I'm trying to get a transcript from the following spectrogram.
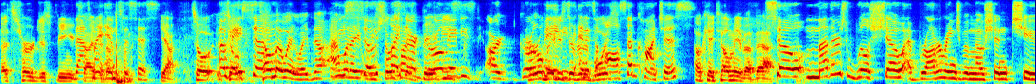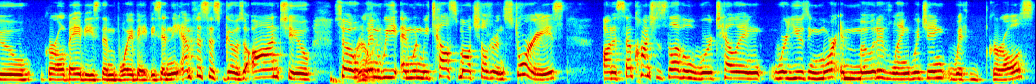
that's her just being That's excited. That's my about something. emphasis. Yeah. So Okay, so- tell me. Wait, wait. No, I want to. socialize our girl babies, our girl, Girl babies babies, and it's boys? all subconscious. Okay, tell me about that. So mothers will show a broader range of emotion to girl babies than boy babies, and the emphasis goes on to. So Really? when we and when we tell small children stories, on a subconscious level, we're telling we're using more emotive languaging with girls,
